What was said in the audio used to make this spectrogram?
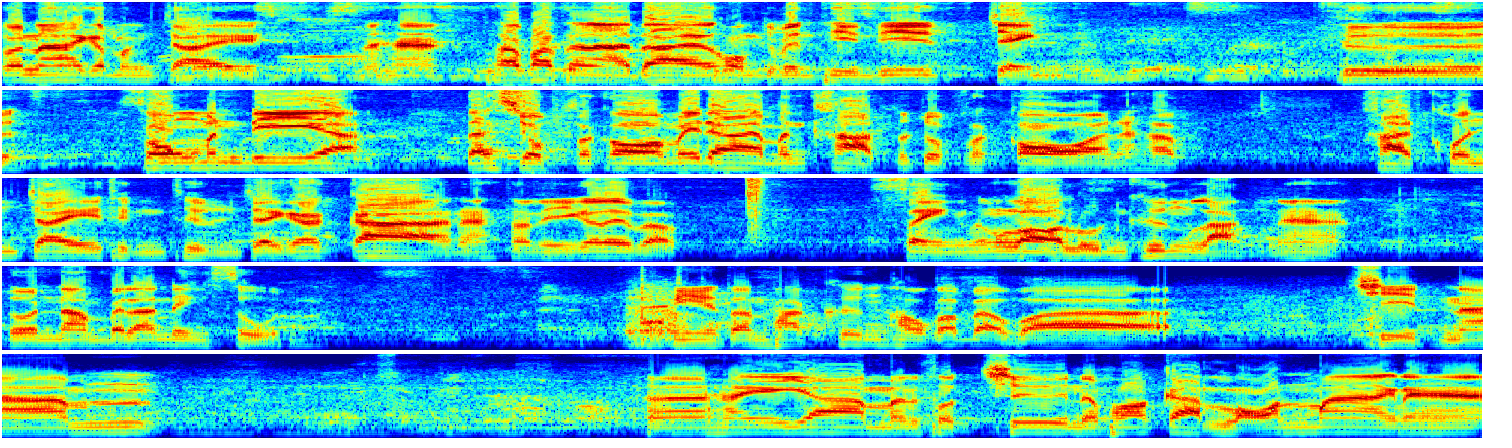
ก็น่าให้กำลังใจนะฮะถ้าพัฒนาได้ก็คงจะเป็นทีมที่เจ๋ง คือทรงมันดีอะแต่จบสกอร์ไม่ได้มันขาดตัวจบสกอร์นะครับ ขาดคนใจถึงถึงใจกล้าๆนะ ตอนนี้ก็เลยแบบเซ็งต้องรอลุ้นครึ่งหลังนะฮะโดนนำไปแล้วหนึ่งศูนย์นี่ตอนพักครึ่งเขาก็แบบว่าฉีดน้ำ ให้ย่ามันสดชื่นนะ เพราะอากาศร้อนมากนะฮะ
